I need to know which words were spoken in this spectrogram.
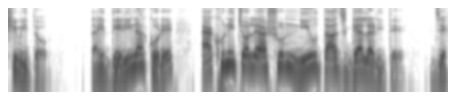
সীমিত। তাই দেরি না করে এখনই চলে আসুন নিউ তাজ গ্যালারিতে, যেখানে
